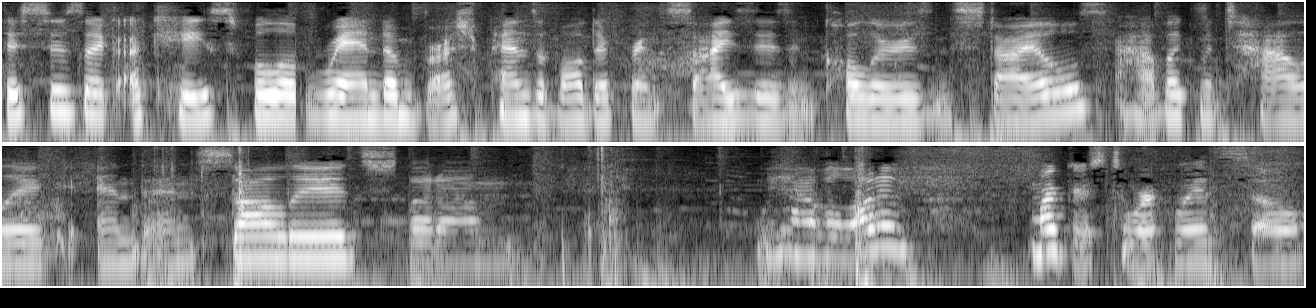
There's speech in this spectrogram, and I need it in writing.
this is like a case full of random brush pens of all different sizes and colors and styles. I have like metallic and then solids, but um, we have a lot of markers to work with, so.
